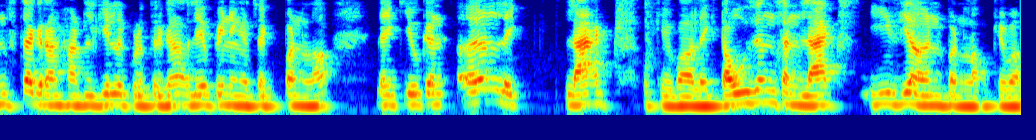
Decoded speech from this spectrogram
இன்ஸ்டாகிராம் ஹேண்டில் கீழே கொடுத்துருக்கேன். அதுலேயே போய் நீங்கள் செக் பண்ணலாம். Like you can earn like lakhs ஓகேவா லைக் தௌசண்ட்ஸ் அண்ட் லேக்ஸ் ஈஸியாக ஏர்ன் பண்ணலாம் ஓகேவா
